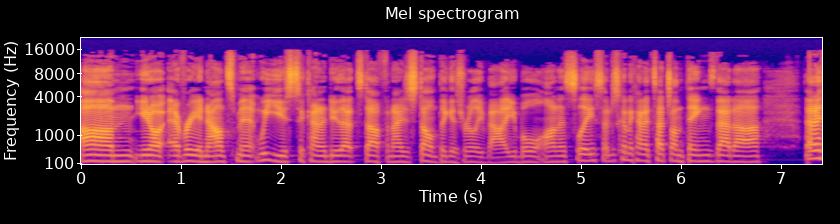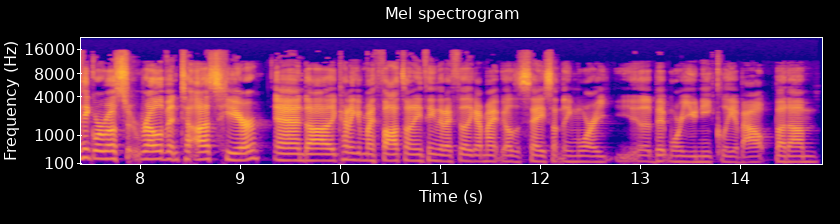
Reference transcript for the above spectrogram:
um, you know, every announcement. We used to kind of do that stuff, and I just don't think it's really valuable, honestly. So I'm just going to kind of touch on things that uh, that I think were most relevant to us here, and uh, kind of give my thoughts on anything that I feel like I might be able to say something more, a bit more uniquely about. But um,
